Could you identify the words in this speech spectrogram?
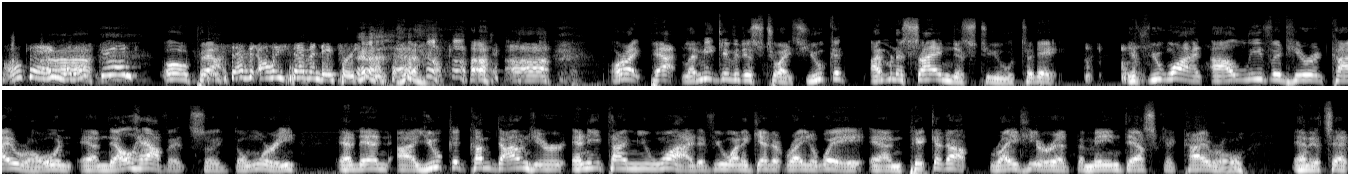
okay, well, that's good. Oh, Pat. Seven, only 70%. uh, all right, Pat, let me give you this choice. You could I'm going to sign this to you today. If you want, I'll leave it here at KIRO, and, and they'll have it, so don't worry. And then uh, you could come down here anytime you want if you want to get it right away and pick it up right here at the main desk at KIRO. And it's at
